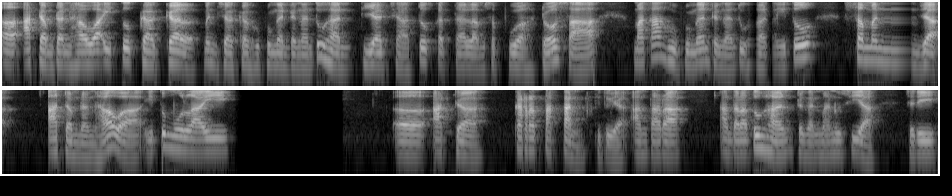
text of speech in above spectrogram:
uh, Adam dan Hawa itu gagal menjaga hubungan dengan Tuhan, dia jatuh ke dalam sebuah dosa, maka hubungan dengan Tuhan itu semenjak Adam dan Hawa itu mulai uh, ada keretakan gitu ya antara antara Tuhan dengan manusia. Jadi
